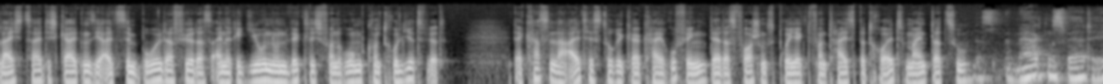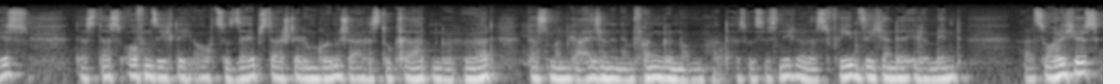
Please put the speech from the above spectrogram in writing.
Gleichzeitig galten sie als Symbol dafür, dass eine Region nun wirklich von Rom kontrolliert wird. Der Kasseler Althistoriker Kai Ruffing, der das Forschungsprojekt von Theis betreut, meint dazu: Das Bemerkenswerte ist, dass das offensichtlich auch zur Selbstdarstellung römischer Aristokraten gehört, dass man Geiseln in Empfang genommen hat. Also es ist nicht nur das friedenssichernde Element als solches,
